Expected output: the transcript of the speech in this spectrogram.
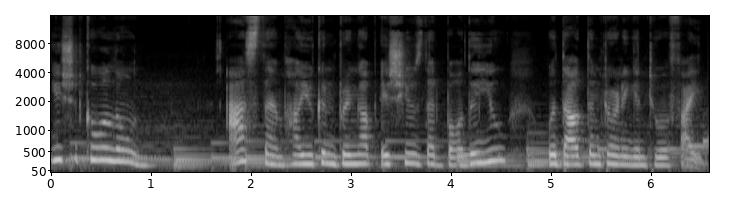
you should go alone. Ask them how you can bring up issues that bother you without them turning into a fight.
